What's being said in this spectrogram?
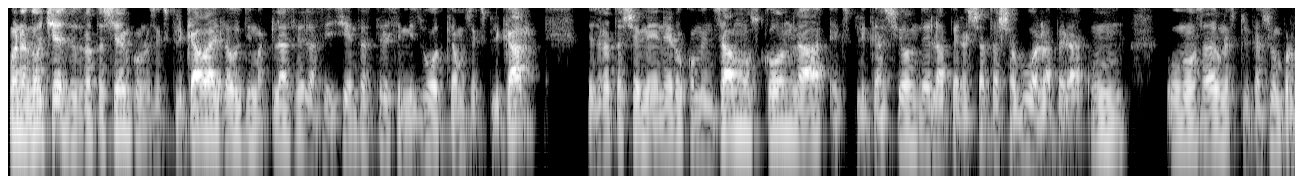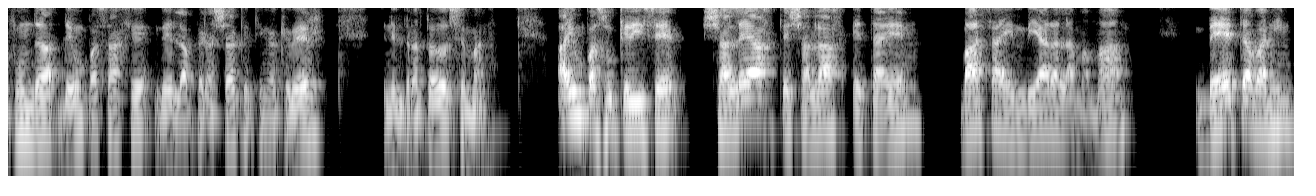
Buenas noches, Besrat Hashem, como nos explicaba, es la última clase de las 613 misbot que vamos a explicar. Besrat Hashem, en enero comenzamos con la explicación de la Perashat Shabua, la pera, un, vamos a dar una explicación profunda de un pasaje de la Perashat que tenga que ver en el tratado de semana. Hay un pasú que dice, Shaleach te shalach etaem, vas a enviar a la mamá Beta banim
